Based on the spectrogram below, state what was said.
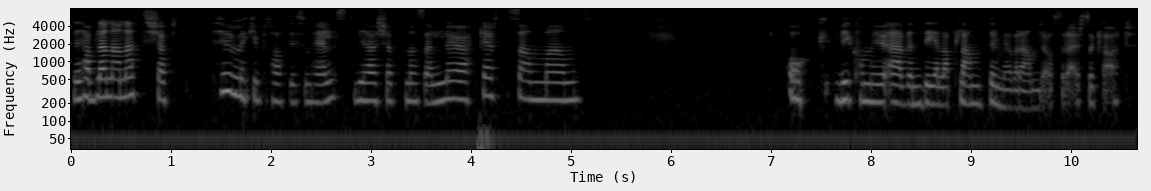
Vi har bland annat köpt hur mycket potatis som helst. Vi har köpt massa lökar tillsammans. Och vi kommer ju även dela planter med varandra och sådär såklart.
